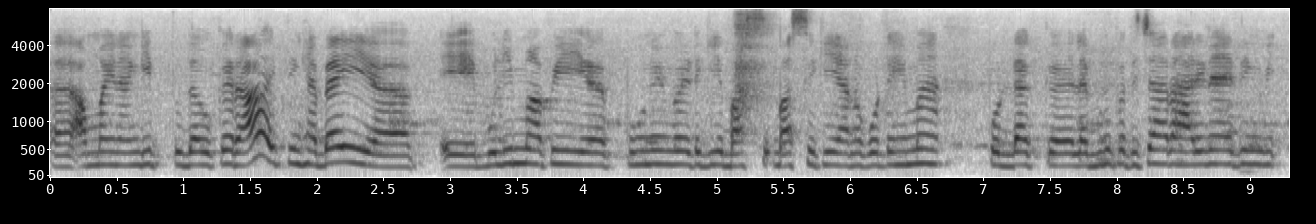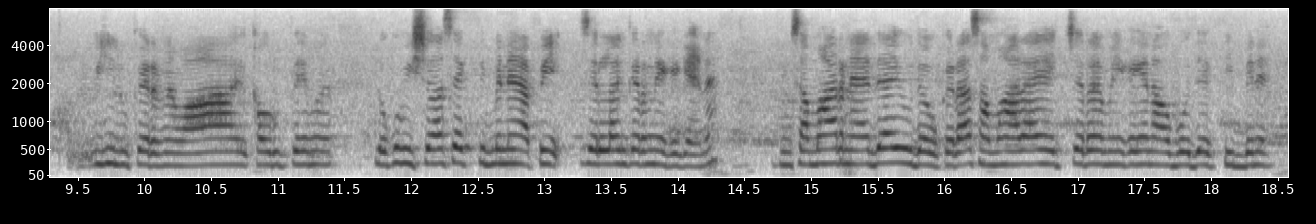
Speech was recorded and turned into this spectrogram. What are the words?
අම්මයි නංගිත් උදව් කරා. ඉතින් හැබැයි අ, ඒ මුලින්ම අපි අ, පුහුණුවීම් වලට ගිය බස් බස් එකේ යනකොට එහෙම පොඩ්ඩක් අ, ලැබුණු ප්‍රතිචාර හරි නෑ. ඉතින් වි- විහිළු කරනවා. කවුරුත් එහෙම ලොකු විශ්වාසයක් තිබෙන්නේ නෑ අපි සෙල්ලම් කරන එක ගැන. ඉතින් සමහර නෑදෑයෝ උදව් කරා. සමහර අය එච්චර මේක ගැන අවබෝධයක් තිබෙන්නේ නෑ.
